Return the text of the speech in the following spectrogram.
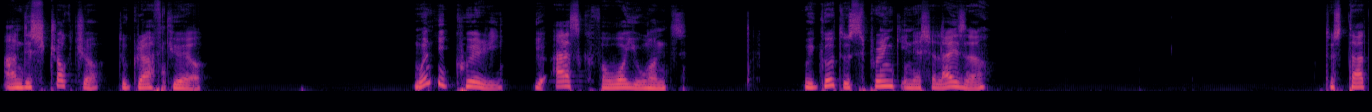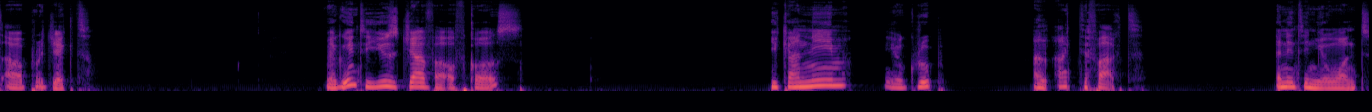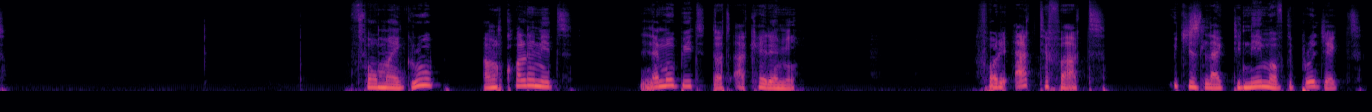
and the structure to GraphQL. When you query, you ask for what you want we go to Spring Initializr to start our project. We're going to use Java, of course. You can name your group an artifact, anything you want. For my group, I'm calling it lemubit.academy. For the artifact, which is like the name of the project,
